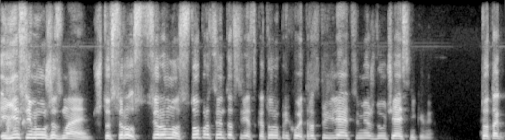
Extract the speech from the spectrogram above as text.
И если мы уже знаем, что все, равно 100% средств, которые приходят, распределяются между участниками, то, так,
